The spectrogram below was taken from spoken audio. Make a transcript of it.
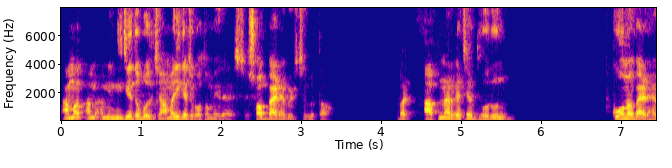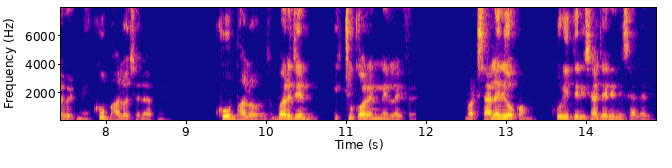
আমার, আমি- নিজে তো বলছি, আমারই কাছে কত মেয়েরা এসছে, সব ব্যাড হ্যাবিট ছিল তাও। বাট আপনার কাছে ধরুন, কোনো ব্যাড হ্যাবিট নেই, খুব ভালো ছেলে আপনি, খুব ভালো ভার্জিন কিচ্ছু করেননি লাইফে বাট স্যালারিও কম, কুড়ি তিরিশ হাজারেরই স্যালারি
